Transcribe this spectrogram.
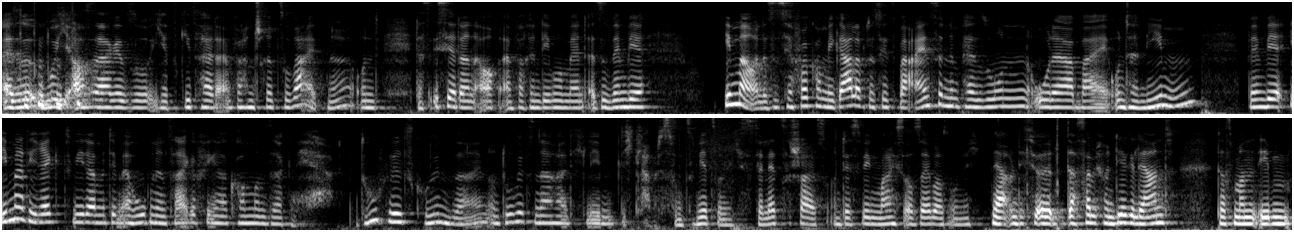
Also wo ich auch sage, so jetzt geht es halt einfach einen Schritt zu weit. Ne? Und das ist ja dann auch einfach in dem Moment, also wenn wir immer, und es ist ja vollkommen egal, ob das jetzt bei einzelnen Personen oder bei Unternehmen, wenn wir immer direkt wieder mit dem erhobenen Zeigefinger kommen und sagen, ja, du willst grün sein und du willst nachhaltig leben. Ich glaube, das funktioniert so nicht. Das ist der letzte Scheiß. Und deswegen mache ich es auch selber so nicht. Ja, und ich, äh, das habe ich von dir gelernt, dass man eben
